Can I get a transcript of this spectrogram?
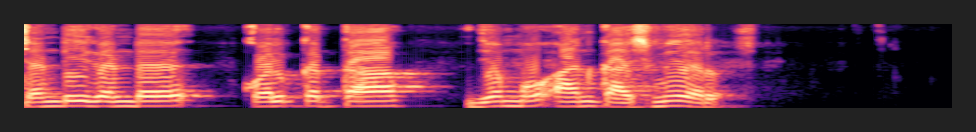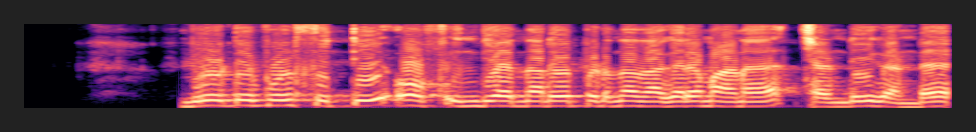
Chandigarh Kolkata Jammu and Kashmir. Beautiful city of India എന്നറിയപ്പെടുന്ന നഗരമാണ് ചണ്ഡീഗഡ്.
